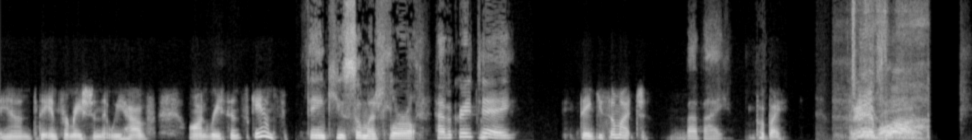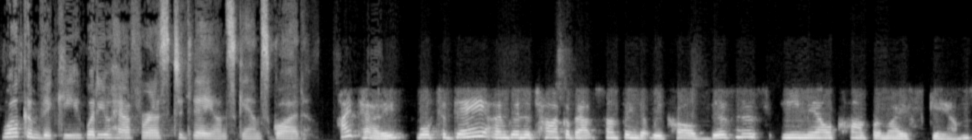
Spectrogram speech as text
and the information that we have on recent scams. Thank you so much, Laurel. Have a great day. Thank you so much. Bye bye. Bye bye. Scam Squad. Welcome, Vicki. What do you have for us today on Scam Squad? Hi, Patty. Well, today I'm going to talk about something that we call business email compromise scams,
